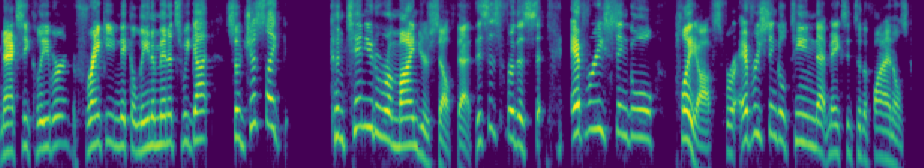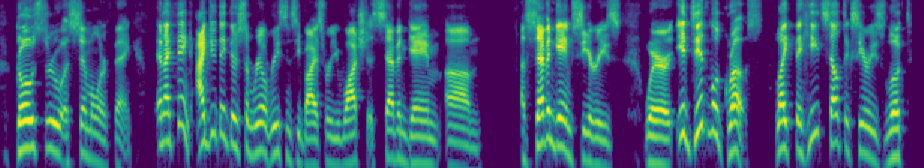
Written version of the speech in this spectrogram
Maxi Kleber, Frankie Ntilikina minutes we got. So just like continue to remind yourself that this is for the every single playoffs for every single team that makes it to the finals goes through a similar thing. And I think I do think there's some real recency bias where you watched a seven game um a seven game series where it did look gross. Like the Heat Celtic series looked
